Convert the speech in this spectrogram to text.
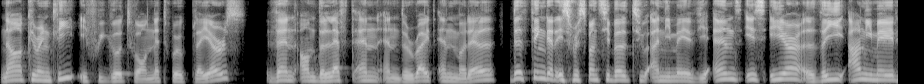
Now, currently, if we go to our network players, then on the left hand and the right hand model, the thing that is responsible to animate the hands is here the animate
